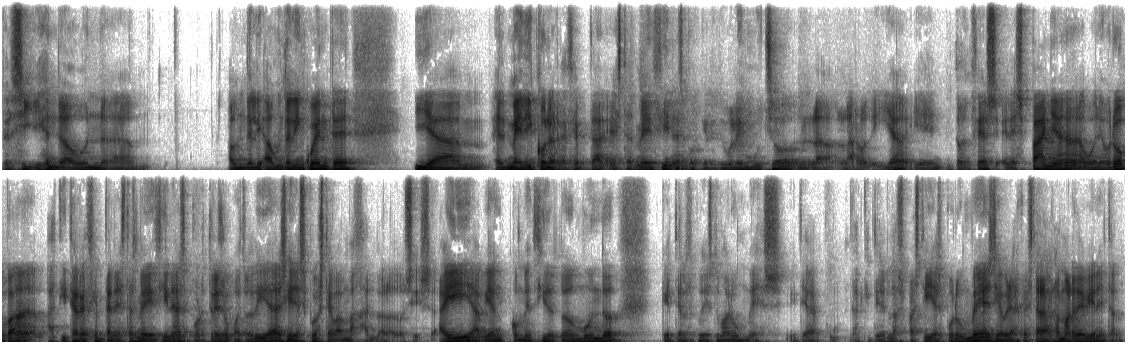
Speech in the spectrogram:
persiguiendo a un, a un, del, a un delincuente y el médico le recepta estas medicinas porque le duele mucho la, la, rodilla. Y entonces en España o en Europa a ti te receptan estas medicinas por tres o cuatro días y después te van bajando la dosis. Ahí habían convencido a todo el mundo que te las puedes tomar un mes. Y aquí tienes las pastillas por un mes y habrías que estar a la mar de bien y tal.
